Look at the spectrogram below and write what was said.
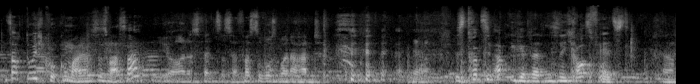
Jetzt auch durchgucken, guck mal, das ist Wasser. Ja, das Fenster ist ja fast so groß wie meine Hand. Ja. Ist trotzdem abgegittert, dass du nicht rausfällst. Ja.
